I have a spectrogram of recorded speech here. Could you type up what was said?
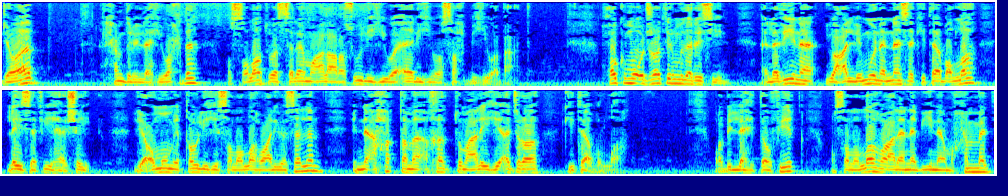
جواب الحمد لله وحده والصلاة والسلام على رسوله وآله وصحبه وبعد. حكم أجرة المدرسين الذين يعلمون الناس كتاب الله ليس فيها شيء. لعموم قوله صلى الله عليه وسلم إن أحق ما أخذتم عليه أجر كتاب الله. وبالله التوفيق وصلى الله على نبينا محمد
